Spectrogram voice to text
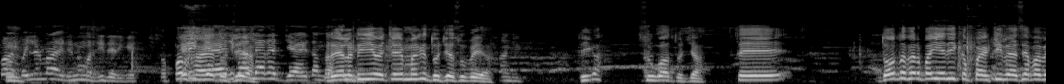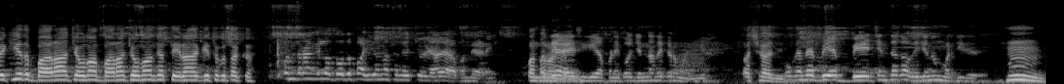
ਭਾਵੇਂ ਪਹਿਲਾਂ ਬਣਾ ਕੇ ਜਿਹਨੂੰ ਮਰਜ਼ੀ ਦੇ ਦਈਏ। ਆਪਾਂ ਜਿਹੜੀ ਹੈ ਜਾਇਜ਼ ਦੂਜੇ ਗੱਲ ਆ ਆ ਤੇ ਜਾਇਜ਼ ਤਾਂ ਰਿਐਲਿਟੀ ਵਿੱਚ ਮਤਲਬ ਕਿ ਦੂਜੇ ਸੂਬੇ ਆ। ਹਾਂਜੀ। ਠੀਕ ਆ? ਸੂਆ ਦੂਜਾ। ਤੇ ਦੁੱਧ ਫਿਰ ਭਾਈ ਇਹਦੀ ਕੰਪੈਕਟਿਵ ਵੈਸੇ ਆਪਾਂ ਵੇਖੀਏ ਤਾਂ 12 14 12 14 ਜਾਂ 13 ਕਿੱਥੋਂ ਤੱਕ? 15 ਕਿਲੋ ਦੁੱਧ ਭਾਜੀ ਉਹਨਾਂ ਥੱਲੇ ਚੋਇਆ ਹੋਇਆ ਬੰਦਿਆਂ ਨੇ। 15 ਬੰਦੇ ਆਏ। ਸੀਗੇ ਆਪਣੇ ਕੋਲ ਜਿਨ੍ਹਾਂ ਦੇ ਘਰੋਂ ਆਈ ਹੈ ਅੱਛਾ ਜੀ। ਉਹ ਕਹਿੰਦੇ ਬੇ ਬੇਚਿੰਤਤ ਹੋ ਗਏ ਜਿਹਨੂੰ ਮਰਜ਼ੀ ਦੇ ਦੇ। ਹੂੰ।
